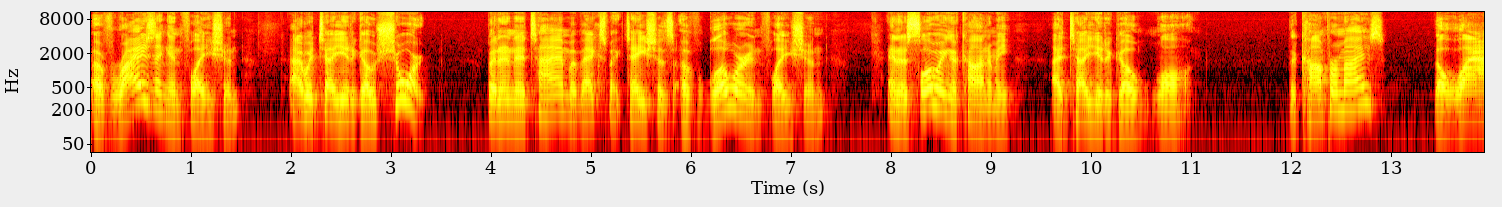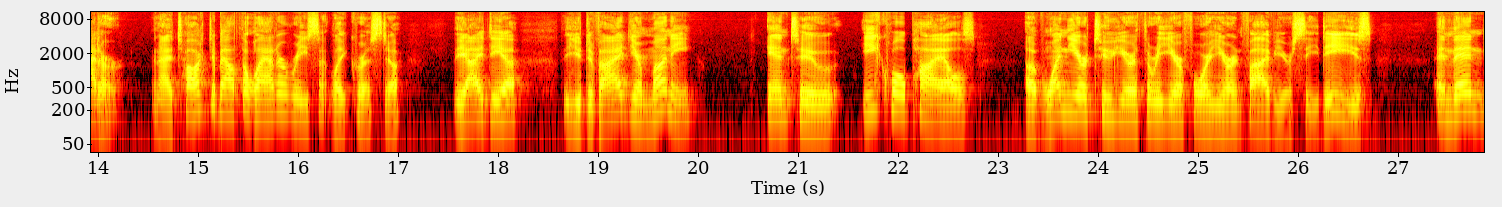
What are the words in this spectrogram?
of rising inflation, I would tell you to go short. But in a time of expectations of lower inflation and a slowing economy, I'd tell you to go long. The compromise, the ladder. And I talked about the ladder recently, Krista. The idea that you divide your money into equal piles of one year, two year, three year, four year, and five year CDs. And then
